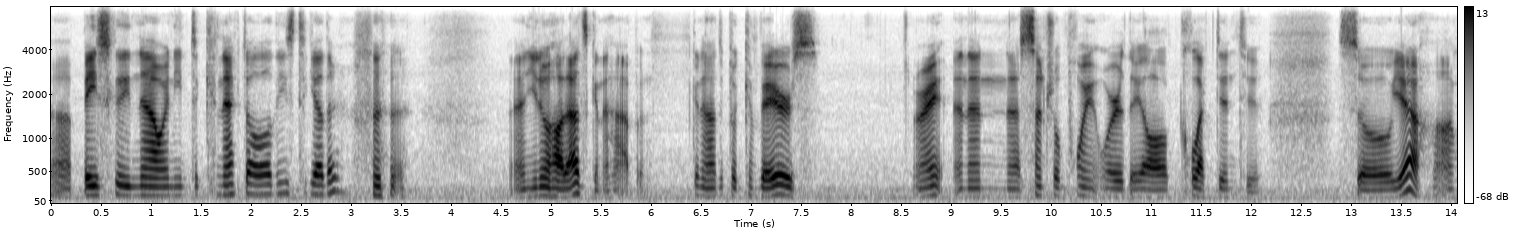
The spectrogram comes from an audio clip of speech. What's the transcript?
Uh, basically now I need to connect all of these together. and you know how that's going to happen. Going to have to put conveyors, Alright, And then a central point where they all collect into. So yeah, I'm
